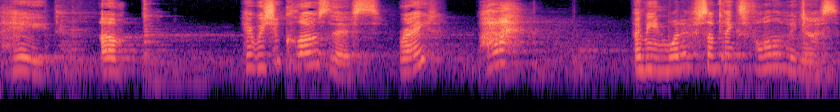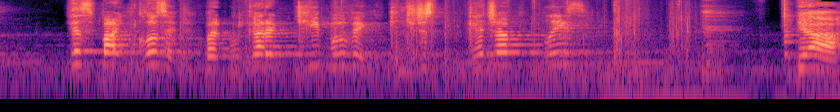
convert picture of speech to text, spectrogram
Hey, um, hey, we should close this, right? Huh? I mean, what if something's following us? Yes, fine, close it. But we gotta keep moving. Can you just catch up, please? Yeah.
